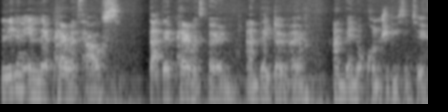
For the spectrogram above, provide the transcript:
living in their parents' house that their parents own and they don't own, and they're not contributing to.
